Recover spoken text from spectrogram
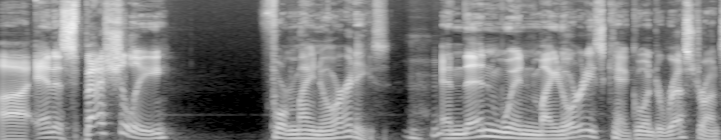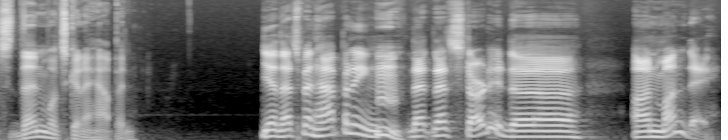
uh, and especially for minorities. Mm-hmm. And then when minorities can't go into restaurants, then what's going to happen? Yeah, that's been happening. That that started uh, on Monday.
